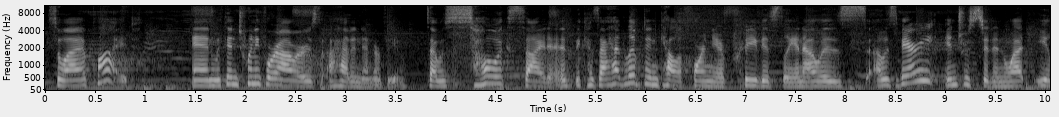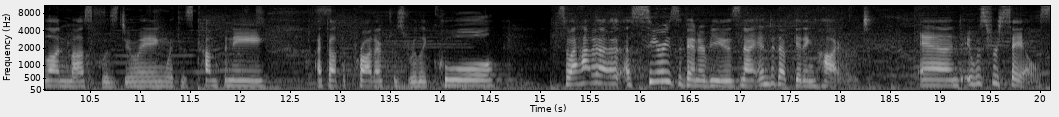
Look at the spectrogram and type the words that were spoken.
So I applied. And within 24 hours, I had an interview. I was so excited because I had lived in California previously and I was, I was very interested in what Elon Musk was doing with his company. I thought the product was really cool. So I had a, a series of interviews and I ended up getting hired. And it was for sales.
